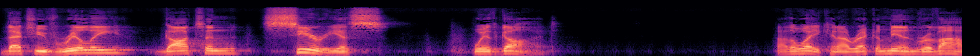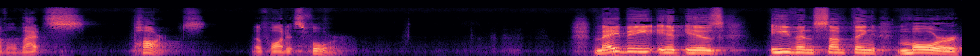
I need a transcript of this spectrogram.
that you've really gotten serious with God. By the way, can I recommend revival? That's parts of what it's for. Maybe it is even something more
